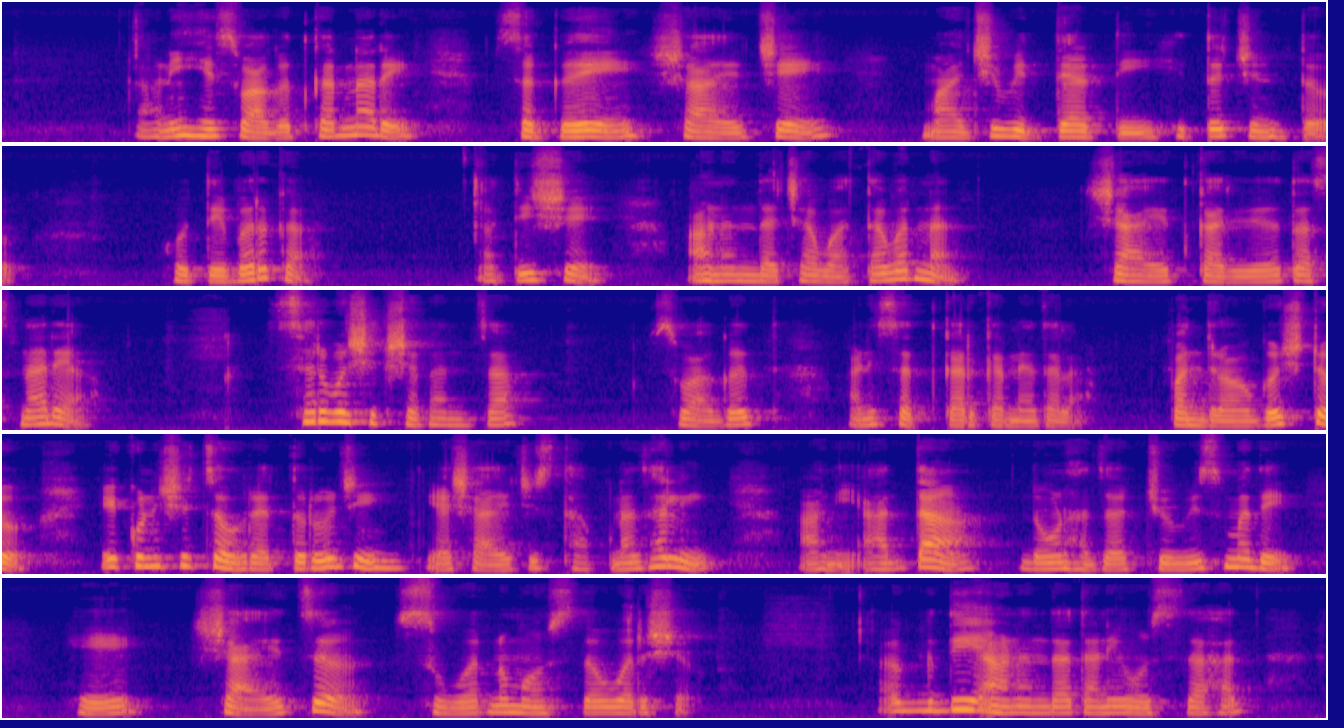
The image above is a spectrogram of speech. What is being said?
आणि हे स्वागत करणारे सगळे शाळेचे माझी विद्यार्थी हितचिंतक होते बरं का? अतिशय आनंदाच्या वातावरणात शाळेत कार्यरत असणाऱ्या सर्व शिक्षकांचा स्वागत आणि सत्कार करण्यात आला. पंधरा ऑगस्ट एकोणीसशे चौऱ्याहत्तर रोजी या शाळेची स्थापना झाली आणि आता दोन हजार चोवीसमध्ये हे शाळेचं सुवर्ण महोत्सव वर्ष. अगदी आनंदात आणि उत्साहात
